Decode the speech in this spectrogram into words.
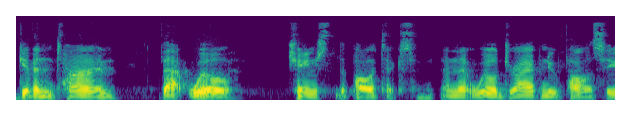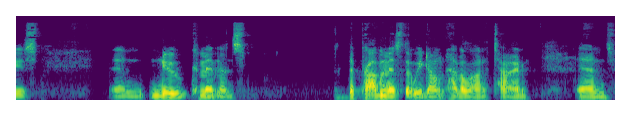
given time, that will change the politics and that will drive new policies and new commitments. The problem is that we don't have a lot of time, and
